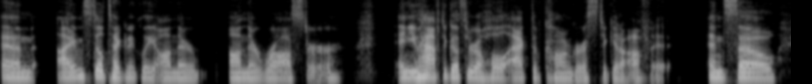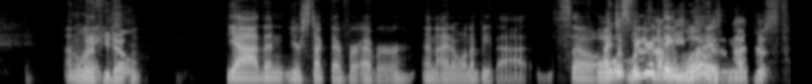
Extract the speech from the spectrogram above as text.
and i'm still technically on their on their roster and you have to go through a whole act of congress to get off it and so I'm what like, if you don't yeah, then you're stuck there forever, and I don't want to be that. So Well, I just what figured that they mean, though? would. isn't that just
